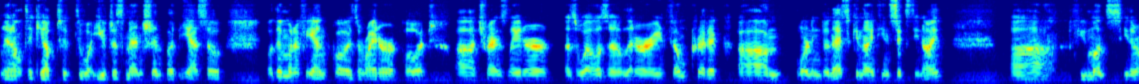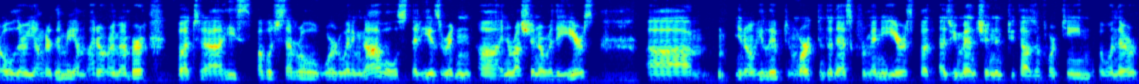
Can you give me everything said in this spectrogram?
and I'll take you up to, to what you just mentioned. But yeah, so Volodymyr Rafeyenko is a writer, a poet, uh, translator, as well as a literary and film critic, um, born in Donetsk in 1969. Uh, a few months either older or younger than me, I'm, I do not remember. But uh, he's published several award winning novels that he has written uh, in Russian over the years. Um, you know, he lived and worked in Donetsk for many years, but as you mentioned, in 2014, when the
